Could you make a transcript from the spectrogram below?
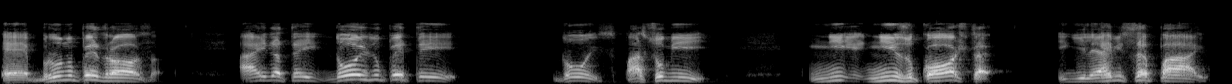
é, Bruno Pedrosa ainda tem dois no PT. Dois, para assumir. Niso Costa e Guilherme Sampaio.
